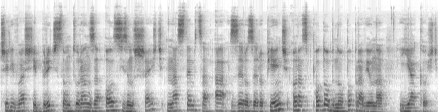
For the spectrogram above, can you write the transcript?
Czyli właśnie Bridgestone Turanza All Season 6, następca A005 oraz podobno poprawiona jakość.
